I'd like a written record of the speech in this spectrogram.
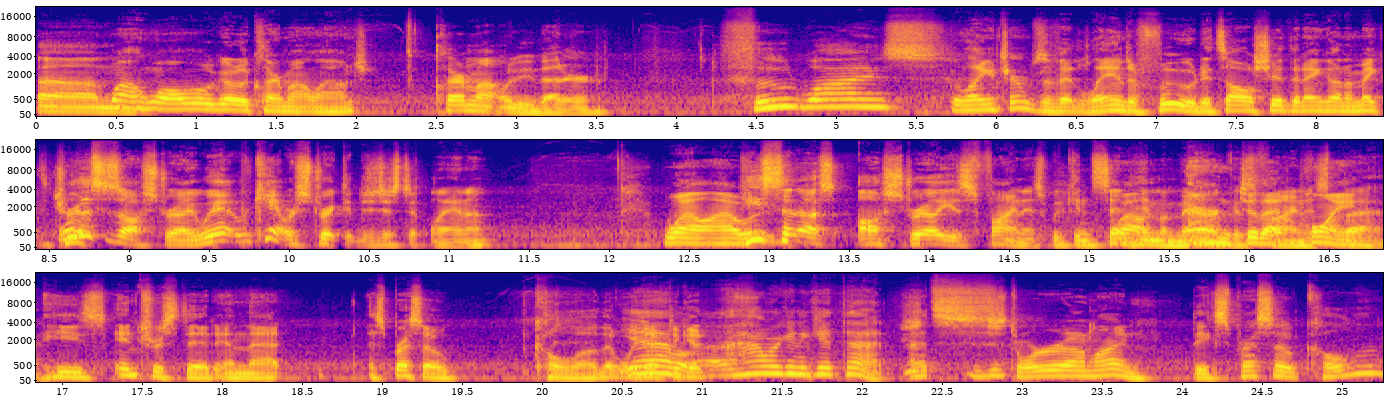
well, well, we'll go to Clermont Lounge. Clermont would be better. food wise. But like in terms of Atlanta food, it's all shit that ain't gonna make the trip. Well, this is Australia. We, we can't restrict it to just Atlanta. well, I He was sent us Australia's finest. We can send well, him America's to that finest point. back. He's interested in that espresso cola that we'd yeah, have to get. uh, how are we gonna get that? That's just order it online. the espresso cola.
